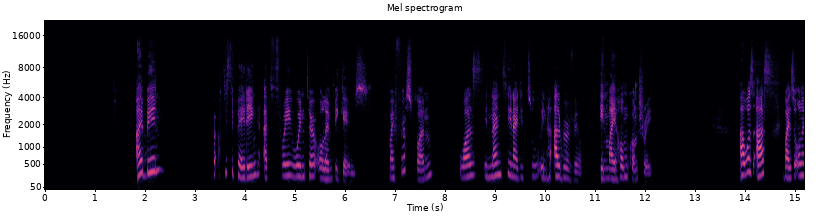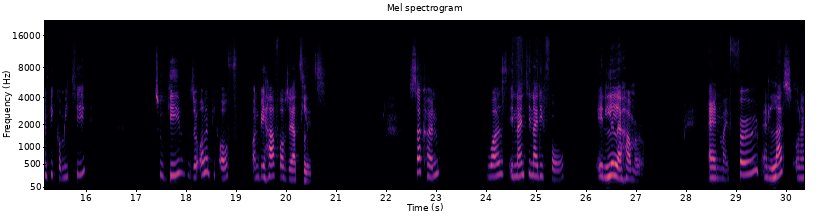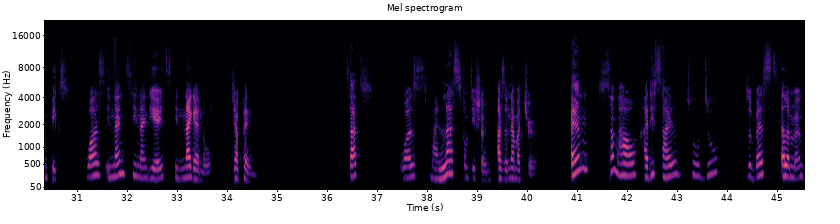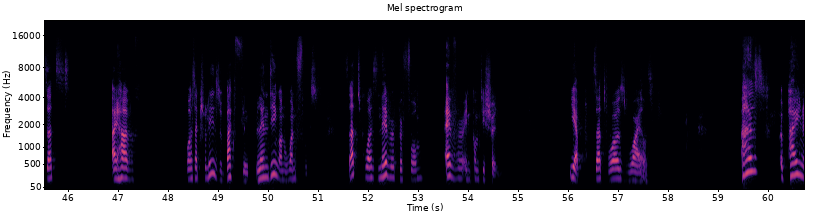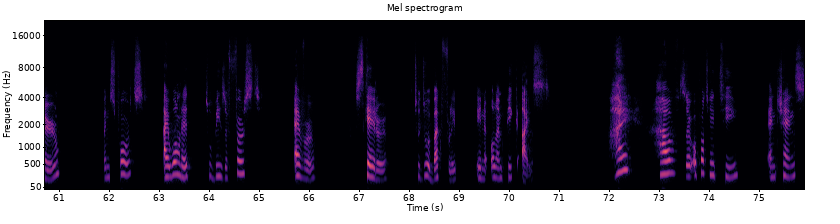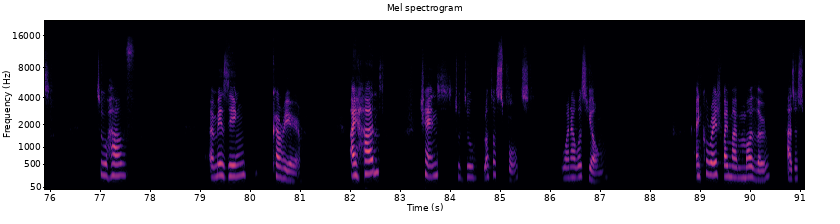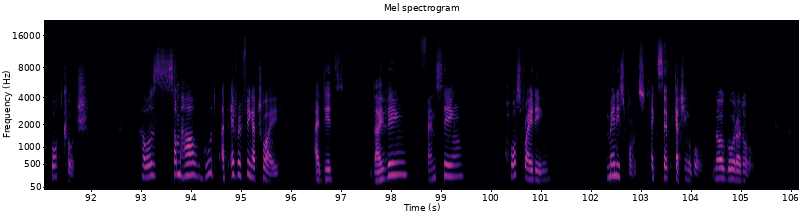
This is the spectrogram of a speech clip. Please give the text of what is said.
I've been participating at three Winter Olympic Games. My first one was in 1992 in Albertville, in my home country. I was asked by the Olympic Committee to give the Olympic oath on behalf of the athletes. Second was in 1994 in Lillehammer. And my third and last Olympics was in 1998 in Nagano, Japan. That was my last competition as an amateur. And somehow I decided to do the best element that I have was actually the backflip, landing on one foot. That was never performed ever in competition. Yep, that was wild. As a pioneer in sports, I wanted to be the first ever skater to do a backflip in Olympic ice. I have the opportunity and chance to have amazing career. I had chance to do a lot of sports when I was young, encouraged by my mother as a sport coach. I was somehow good at everything I tried. I did diving, fencing, horse riding, many sports except catching a ball. No good at all.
